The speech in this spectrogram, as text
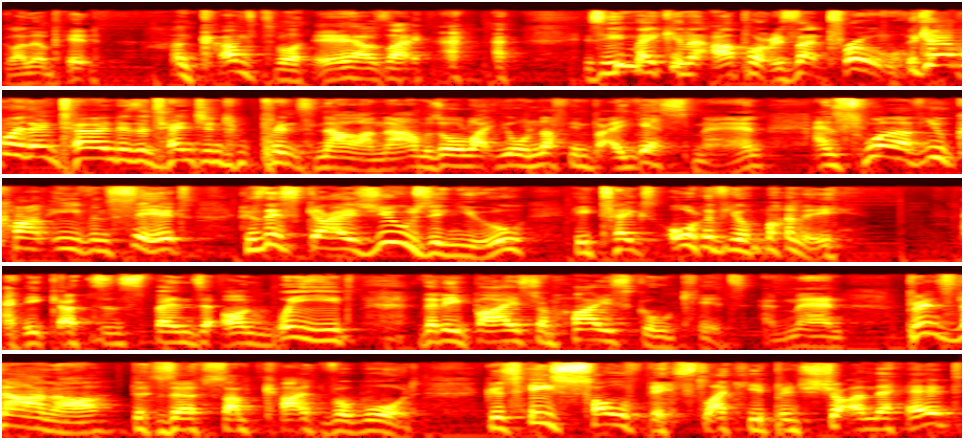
Got a little bit uncomfortable here. I was like, is he making that up or is that true? The cowboy then turned his attention to Prince Nana and was all like, you're nothing but a yes man. And Swerve, you can't even see it because this guy is using you. He takes all of your money and he goes and spends it on weed that he buys from high school kids. And man, Prince Nana deserves some kind of award because he sold this like he'd been shot in the head.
